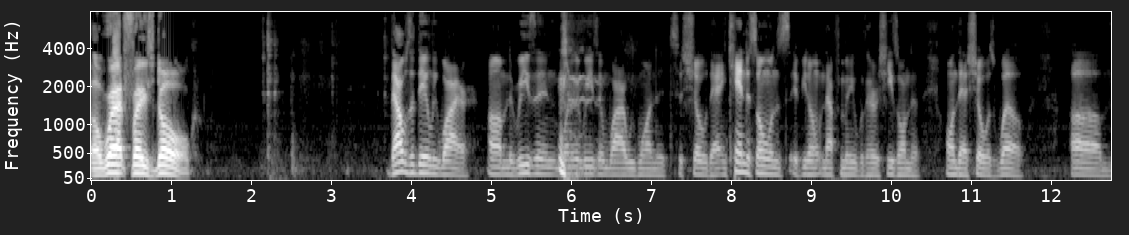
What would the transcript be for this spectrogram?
A rat faced dog. that was a Daily Wire. Um, the reason, one of the reason why we wanted to show that, and Candace Owens, if you don't not familiar with her, she's on the on that show as well. Um,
